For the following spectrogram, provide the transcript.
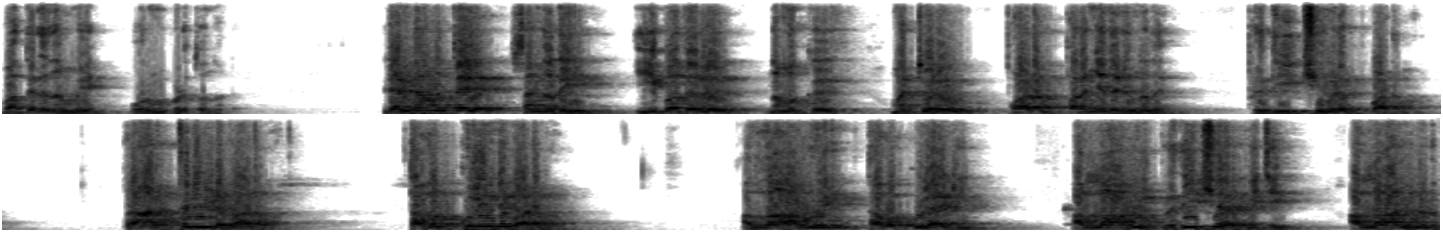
ബദർ നമ്മെ ഓർമ്മപ്പെടുത്തുന്നുണ്ട്. രണ്ടാമത്തെ സംഗതി ഈ ബദർ നമുക്ക് മറ്റൊരു പാഠം പറഞ്ഞു തരുന്നത് പ്രതീക്ഷയുടെ പാഠമാണ്. പ്രാർത്ഥനയുടെ പാഠമാണ്. തവക്കുലിന്റെ പാഠമാണ്. അള്ളാഹുവിൽ തവക്കുലാക്കി അള്ളാഹുവിൽ പ്രതീക്ഷ അർപ്പിച്ച് അള്ളാഹുവിനോട്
